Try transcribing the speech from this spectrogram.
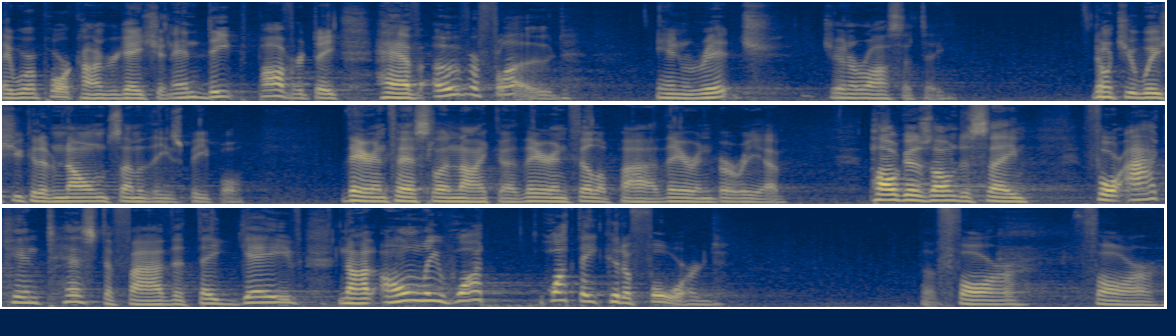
they were a poor congregation, and deep poverty have overflowed in rich generosity. Don't you wish you could have known some of these people there in Thessalonica, there in Philippi, there in Berea? Paul goes on to say, For I can testify that they gave not only what, what they could afford, but far far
